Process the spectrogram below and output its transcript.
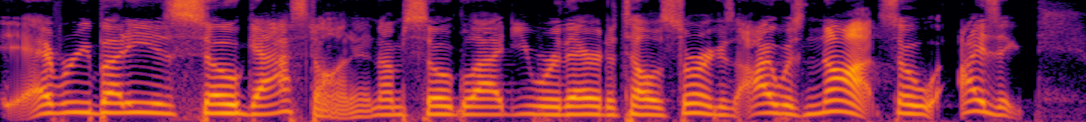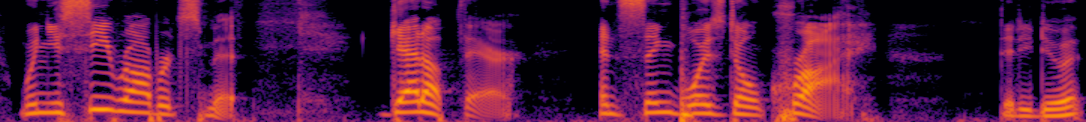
everybody is so gassed on it. And I'm so glad you were there to tell the story because I was not. So, Isaac, when you see Robert Smith get up there and sing Boys Don't Cry, did he do it?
